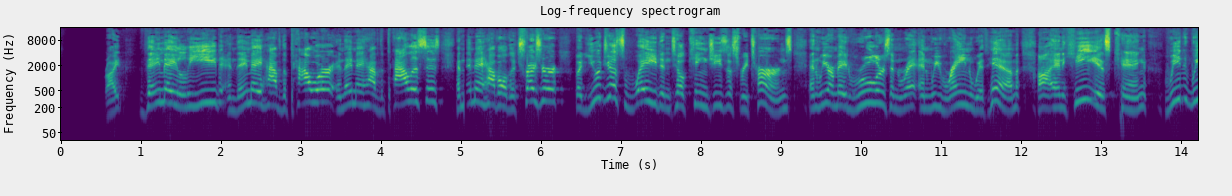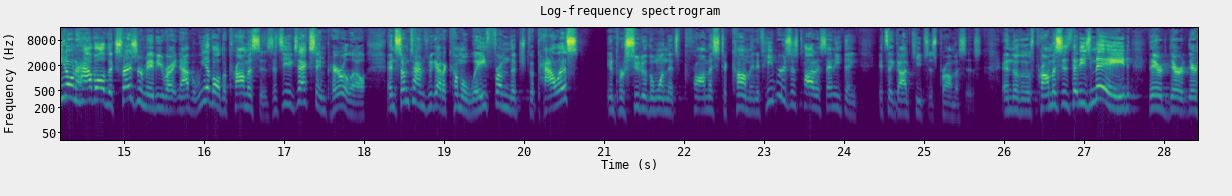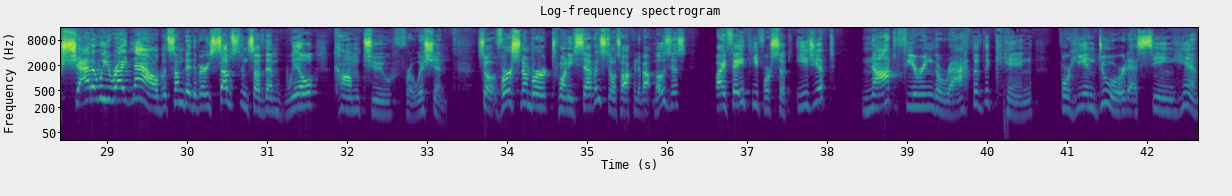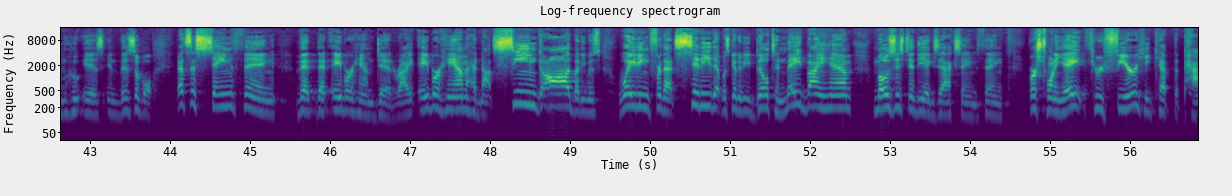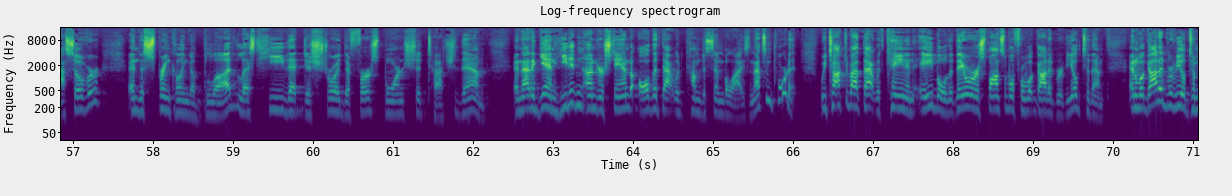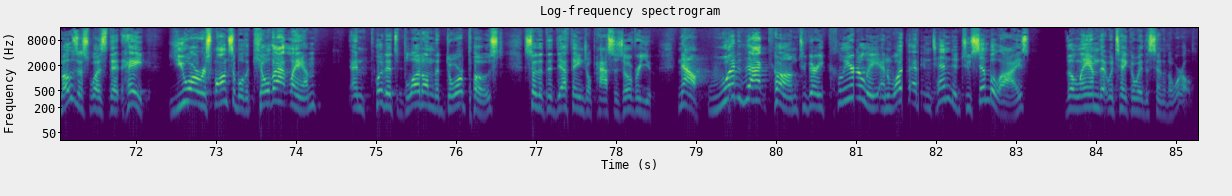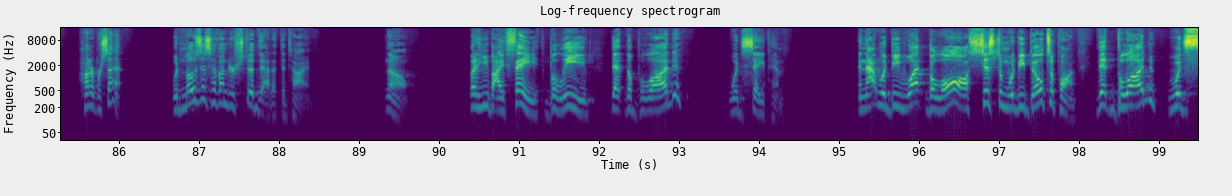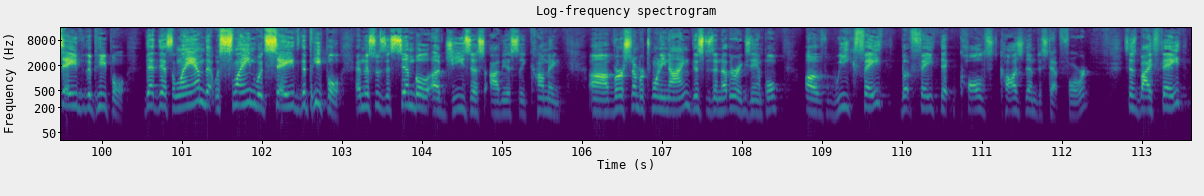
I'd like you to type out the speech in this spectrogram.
right? They may lead and they may have the power and they may have the palaces and they may have all the treasure, but you just wait until King Jesus returns and we are made rulers and, re- and we reign with him uh, and he is king. We, we don't have all the treasure maybe right now, but we have all the promises. It's the exact same parallel. And sometimes we got to come away from the, the palace in pursuit of the one that's promised to come. And if Hebrews has taught us anything, it's that God keeps his promises. And those promises that he's made, they're, they're, they're shadowy right now, but someday the very substance of them will come to fruition. So, verse number 27, still talking about Moses. By faith, he forsook Egypt, not fearing the wrath of the king, for he endured as seeing him who is invisible. That's the same thing that, that Abraham did, right? Abraham had not seen God, but he was waiting for that city that was going to be built and made by him. Moses did the exact same thing. Verse 28 through fear, he kept the Passover and the sprinkling of blood, lest he that destroyed the firstborn should touch them. And that again, he didn't understand all that that would come to symbolize. And that's important. We talked about that with Cain and Abel, that they were responsible for what God had revealed to them. And what God had revealed to Moses was that, hey, you are responsible to kill that lamb and put its blood on the doorpost so that the death angel passes over you. Now, would that come to very clearly and what that intended to symbolize the lamb that would take away the sin of the world. 100%. Would Moses have understood that at the time? No. But he, by faith, believed that the blood would save him. And that would be what the law system would be built upon. That blood would save the people. That this lamb that was slain would save the people. And this was a symbol of Jesus obviously coming. Uh, verse number 29, this is another example of weak faith, but faith that caused, caused them to step forward. It says, By faith,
